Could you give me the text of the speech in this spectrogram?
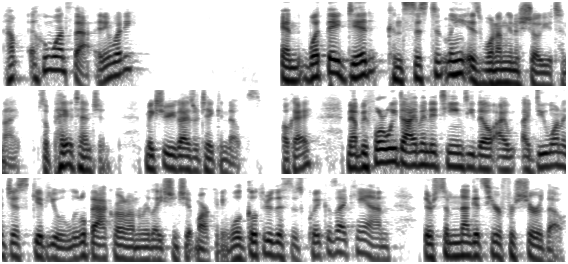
How, who wants that? Anybody? And what they did consistently is what I'm going to show you tonight. So pay attention. Make sure you guys are taking notes. Okay. Now, before we dive into Teamzy, though, I, I do want to just give you a little background on relationship marketing. We'll go through this as quick as I can. There's some nuggets here for sure, though.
